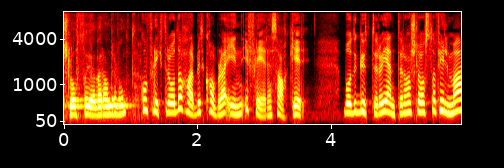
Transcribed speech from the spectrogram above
slåss og gjør hverandre vondt. Konfliktrådet har blitt kobla inn i flere saker. Både gutter og jenter har slåss og filma,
